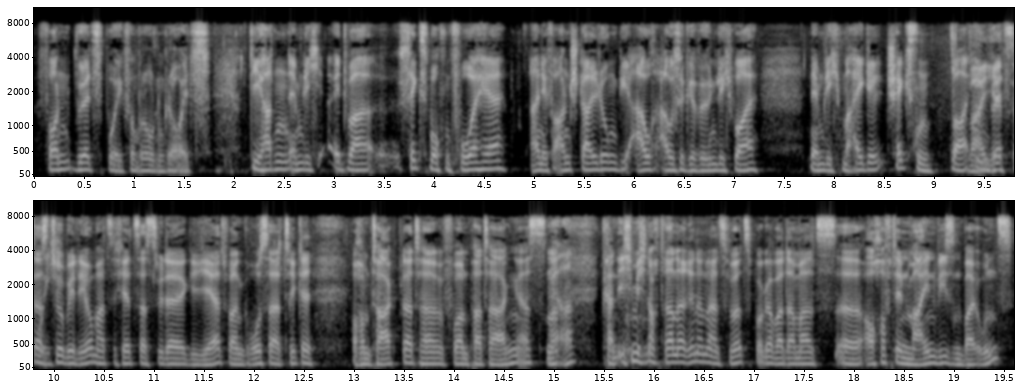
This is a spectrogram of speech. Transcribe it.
von Würzburg vom Roten Kreuz. Die hatten nämlich etwa sechs Wochen vorher eine Veranstaltung, die auch außergewöhnlich war, nämlich Michael Jackson war, war in jetzt das Jubiläum, hat sich jetzt erst wieder gejährt, war ein großer Artikel, auch im Tagblatt vor ein paar Tagen erst. Ne? Ja. Kann ich mich noch daran erinnern, als Würzburger war damals äh, auch auf den Mainwiesen bei uns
